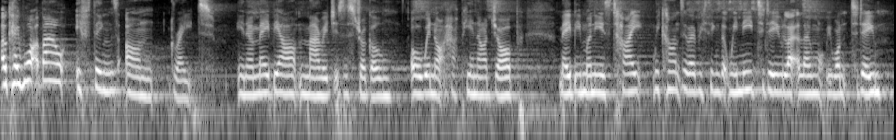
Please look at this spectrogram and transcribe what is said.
Okay, what about if things aren't great? You know, maybe our marriage is a struggle, or we're not happy in our job. Maybe money is tight. We can't do everything that we need to do, let alone what we want to do.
